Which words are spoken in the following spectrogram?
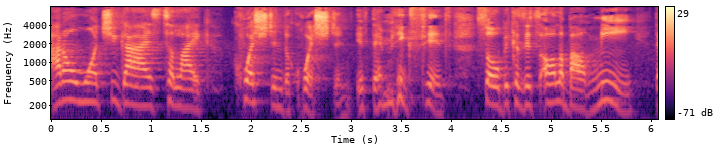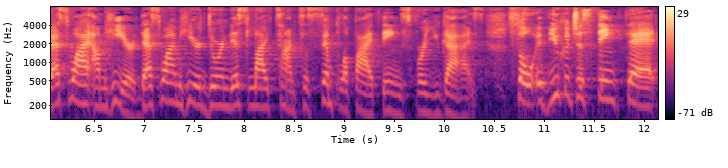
I don't want you guys to like question the question, if that makes sense. So, because it's all about me, that's why I'm here. That's why I'm here during this lifetime to simplify things for you guys. So, if you could just think that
